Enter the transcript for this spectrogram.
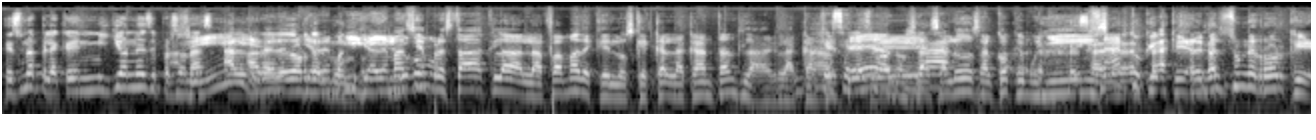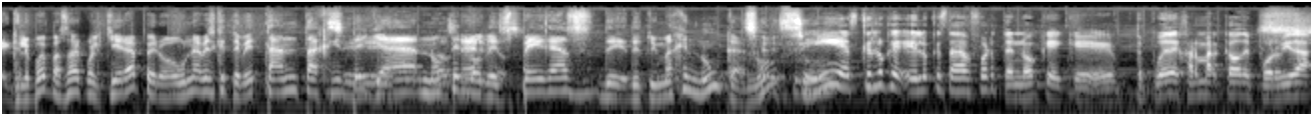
es una pelea que ven millones de personas Sí. Alrededor y, del mundo. y además luego- siempre está la, la fama de que los que la cantan la, la les cajetean. O sea, saludos al Coque Muñiz. Exacto, que, que además es un error que, que le puede pasar a cualquiera, pero una vez que te ve tanta gente Sí, ya no te lo despegas de, de tu imagen nunca, ¿no? Sí, es que es lo que es lo que estaba fuerte, ¿no? Que, que te puede dejar marcado de por vida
